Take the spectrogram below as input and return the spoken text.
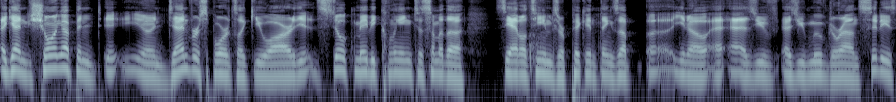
again showing up in you know in Denver sports like you are still maybe clinging to some of the Seattle teams or picking things up uh, you know as you've as you've moved around cities.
